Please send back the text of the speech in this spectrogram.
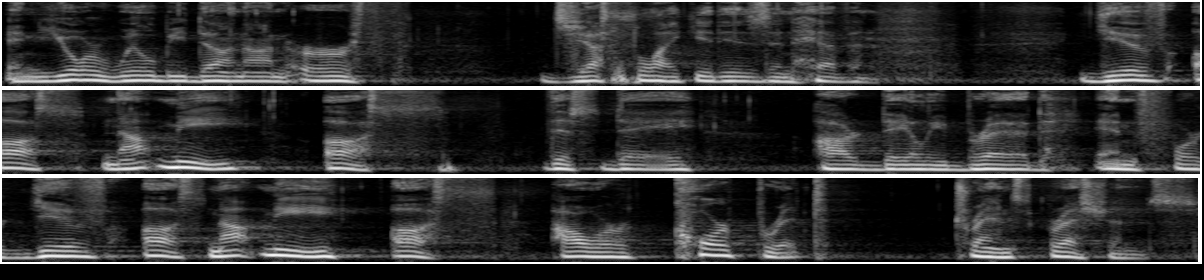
and your will be done on earth just like it is in heaven. Give us, not me, us this day our daily bread and forgive us, not me, us, our corporate transgressions.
